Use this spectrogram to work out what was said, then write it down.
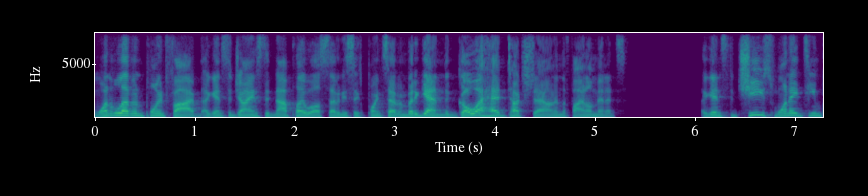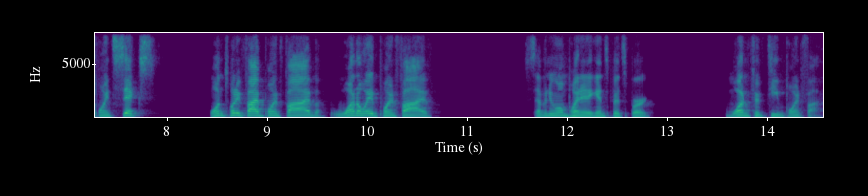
111.5 against the Giants did not play well, 76.7. But again, the go ahead touchdown in the final minutes against the Chiefs, 118.6, 125.5, 108.5, 71.8 against Pittsburgh, 115.5.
